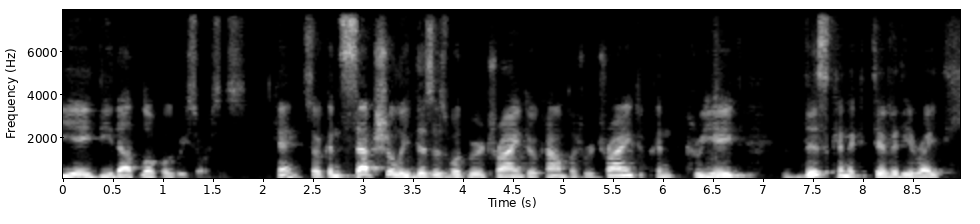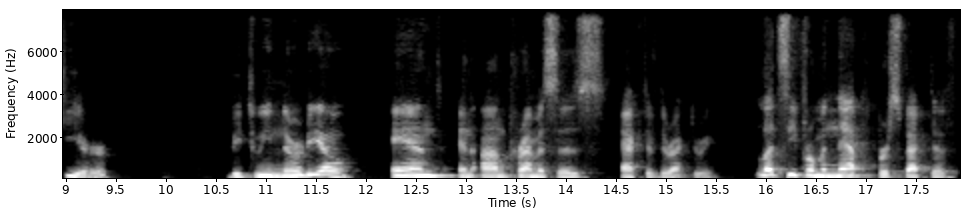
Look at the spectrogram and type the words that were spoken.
ead.local resources. Okay, so conceptually, this is what we're trying to accomplish. We're trying to create this connectivity right here between Nerdio and an on-premises Active Directory. Let's see from a NAP perspective,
